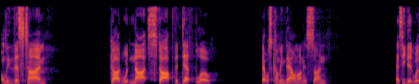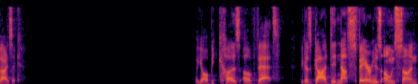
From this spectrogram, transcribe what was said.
Only this time, God would not stop the death blow that was coming down on his son, as he did with Isaac. But, y'all, because of that, because God did not spare his own son,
